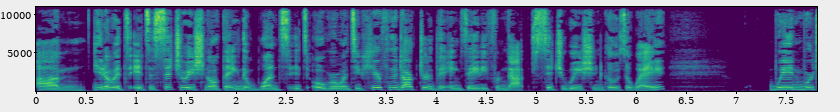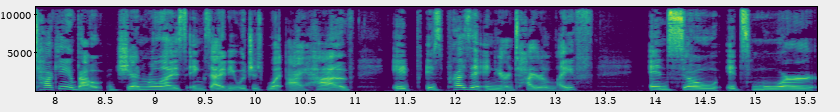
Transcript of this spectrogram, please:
um you know it's it's a situational thing that once it's over once you hear from the doctor the anxiety from that situation goes away. When we're talking about generalized anxiety which is what i have it is present in your entire life. And so it's more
